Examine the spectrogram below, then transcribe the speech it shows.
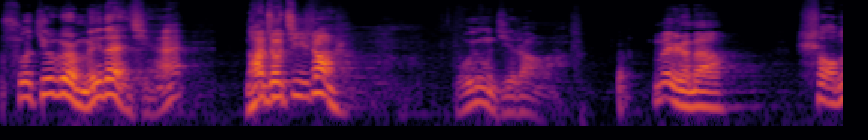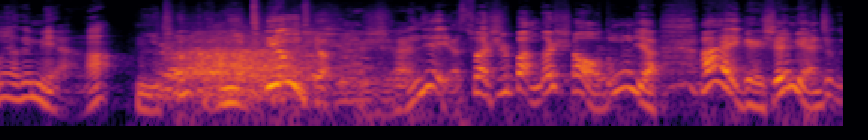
说今儿个没带钱，那就记账上。不用记账了，为什么呀？少东家给免了。你听，你听听，人家也算是半个少东家，爱给谁免就给。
